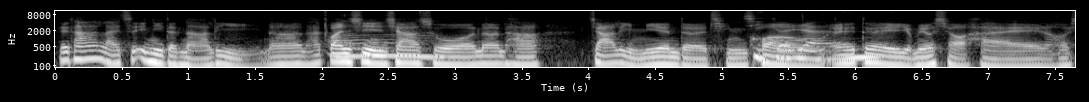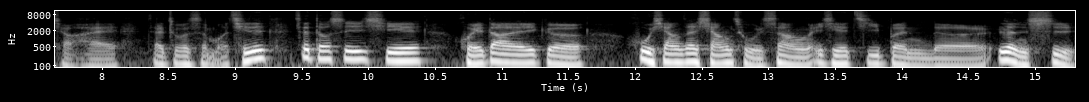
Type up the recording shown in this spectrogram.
哎、欸，他来自印尼的哪里？那他关心一下说，哦、那他。家里面的情况，哎、欸，对，有没有小孩？然后小孩在做什么？其实这都是一些回到一个互相在相处上一些基本的认识。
